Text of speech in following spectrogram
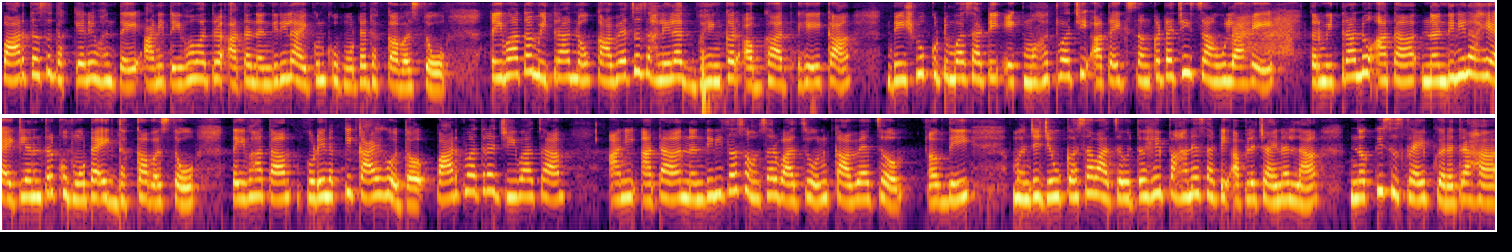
पार्थ असं धक्क्याने म्हणते आणि तेव्हा मात्र आता नंदिनीला ऐकून खूप मोठा धक्का बसतो. तेव्हा आता मित्रांनो काव्याचं झालेला भयंकर अपघात हे एका देशमुख कुटुंबासाठी एक महत्त्वाची आता एक संकटाची चाहूल आहे. तर मित्रांनो आता नंदिनीला हे ऐकल्यानंतर खूप मोठा एक धक्का धक्का बसतो. तेव्हा आता पुढे नक्की काय होतं? पार्थ मात्र जीवाचा आणि आता नंदिनीचा संसार वाचून काव्याचं अगदी म्हणजे जीव कसा वाचवतो हे पाहण्यासाठी आपल्या चॅनलला नक्की सबस्क्राईब करत राहा.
